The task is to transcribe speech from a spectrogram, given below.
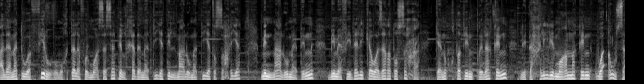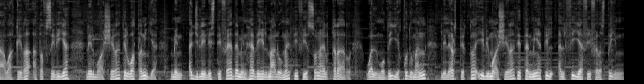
على ما توفره مختلف المؤسسات الخدماتية المعلوماتية الصحية من معلومات بما في ذلك وزارة الصحة كنقطة انطلاق لتحليل معمق وأوسع وقراءة تفصيلية للمؤشرات الوطنية من أجل الاستفادة من هذه المعلومات في صنع القرار والمضي قدما للارتقاء بمؤشرات التنمية الألفية في فلسطين.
